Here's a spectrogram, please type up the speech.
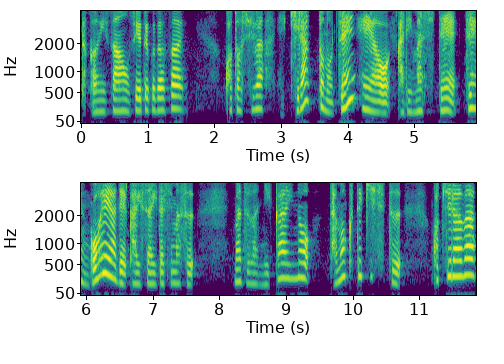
高木さん教えてください。今年はキラットの全部屋を借りまして、全5部屋で開催いたします。まずは2階の多目的室。こちらは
